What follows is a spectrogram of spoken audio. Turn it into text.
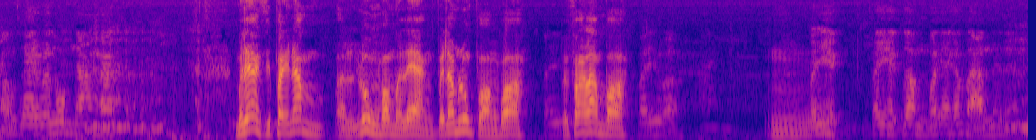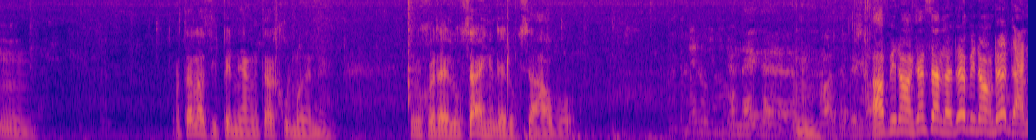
เอาใส่ไว้ร่มยางฮะมื้อแรงสิไปนำลุงบ่มื้อแรงไปนำลุงปองบ่ไปฟังล่ำบ่ไปอยู่ว่ะ อืมไปเอกไปเอกต้องไปยังคำผานนี่เนี่ยอืมเอาแต่เราสิเป็นหยังแต่คุมื้อนี่มันค่อยได้ลูกชายเห็นได้ลูกสาวบ่ ไม่รู้ยังจังได๋ก็อืมขอจะเป็นเอาพี่น้องจังซั่นล่ะเด้อพี่น้องเด้อดัน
